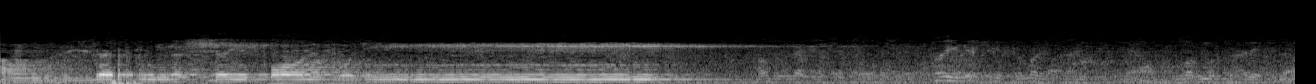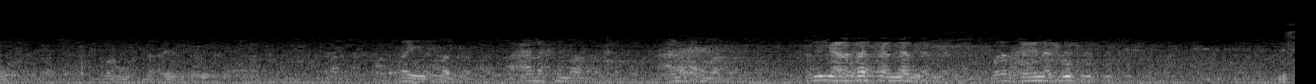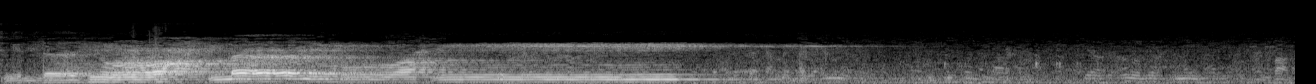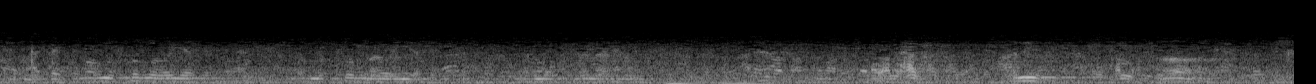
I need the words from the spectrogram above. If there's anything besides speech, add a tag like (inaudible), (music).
أعوذ بالله من الشيطان الرجيم طيب يا شيخ الله اللهم اللهم طيب أعانك الله أعانك الله خليني على النبي ولا بسم الله الرحمن الرحيم.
